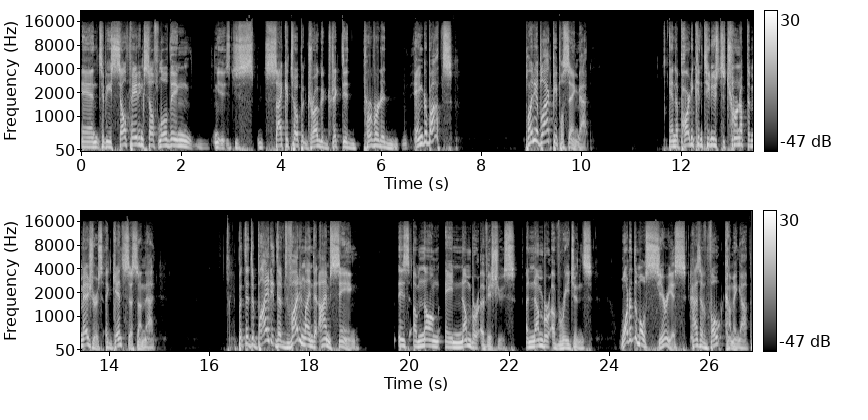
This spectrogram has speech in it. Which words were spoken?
and to be self hating, self loathing, psychotropic, drug addicted, perverted anger bots? Plenty of black people saying that. And the party continues to turn up the measures against us on that. But the dividing, the dividing line that I'm seeing is among a number of issues, a number of regions. One of the most serious has a vote coming up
